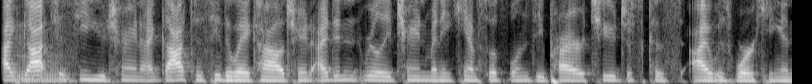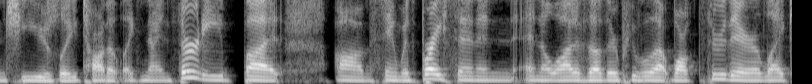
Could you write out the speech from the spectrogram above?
I got to Mhm. see you train. I got to see the way Kyle trained. I didn't really train many camps with Lindsay prior to just because I was working and she usually taught at like 9:30. But um, same with Bryson and and a lot of the other people that walked through there. Like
